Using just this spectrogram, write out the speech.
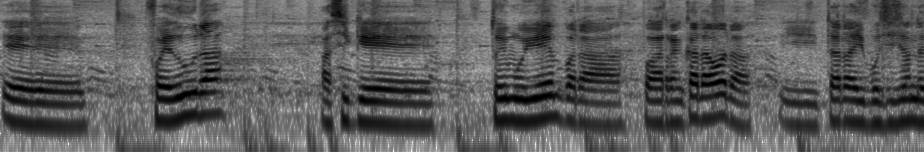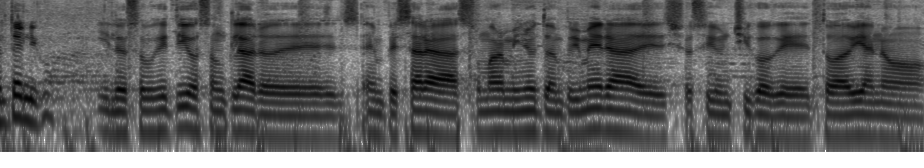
eh, fue dura, así que estoy muy bien para, para arrancar ahora y estar a disposición del técnico. Y los objetivos son claros, de empezar a sumar minutos en primera. Eh, Yo soy un chico que todavía no,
